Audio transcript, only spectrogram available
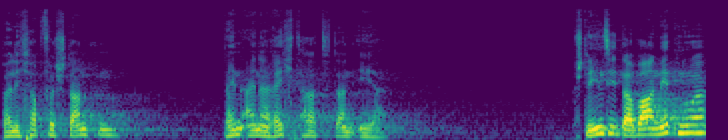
weil ich habe verstanden, wenn einer recht hat, dann er. Verstehen Sie, da war nicht nur,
